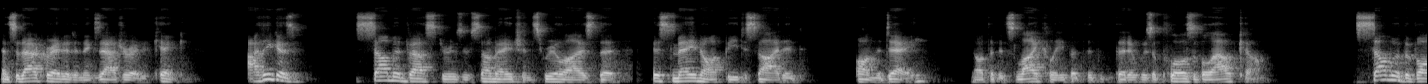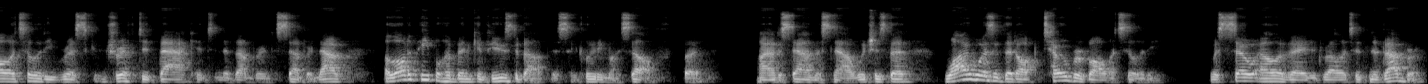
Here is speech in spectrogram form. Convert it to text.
And so that created an exaggerated kink. I think as some investors or some agents realized that this may not be decided on the day, not that it's likely, but that, that it was a plausible outcome, some of the volatility risk drifted back into November and December. Now, a lot of people have been confused about this, including myself, but I understand this now, which is that why was it that October volatility was so elevated relative to November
